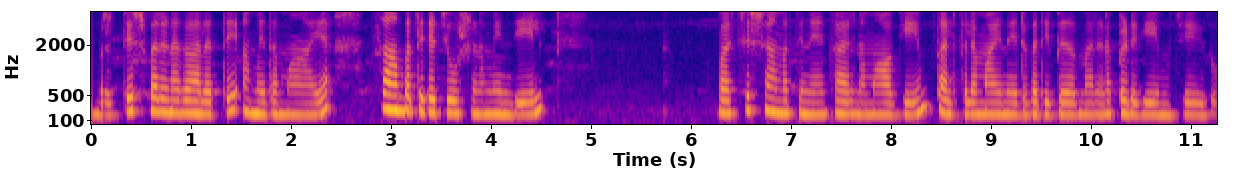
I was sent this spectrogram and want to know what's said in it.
ബ്രിട്ടീഷ് ഭരണകാലത്തെ അമിതമായ സാമ്പത്തിക ചൂഷണം ഇന്ത്യയിൽ ഭക്ഷ്യക്ഷാമത്തിന് കാരണമാവുകയും തൽഫലമായി നിരവധി പേർ മരണപ്പെടുകയും ചെയ്തു.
